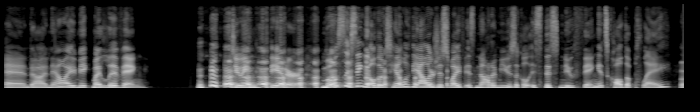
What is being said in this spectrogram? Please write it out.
And uh, now I make my living doing theater, mostly singing. Although Tale of the Allergist's Wife is not a musical, it's this new thing. It's called a play. Oh,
